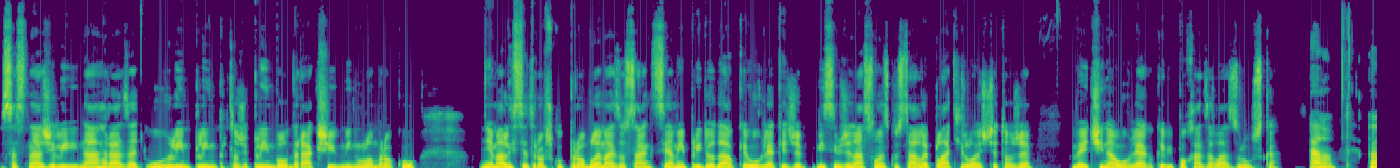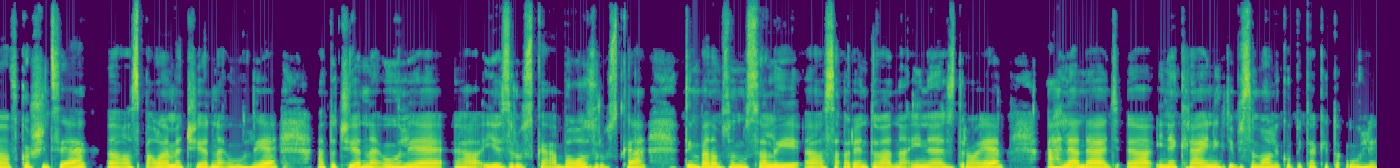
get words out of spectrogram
sa snažili nahrádzať uhlím plyn, pretože plyn bol drahší v minulom roku, Nemali ste trošku problém aj so sankciami pri dodávke uhlia, keďže myslím, že na Slovensku stále platilo ešte to, že väčšina uhlia ako keby pochádzala z Rúska. Áno, v Košiciach spalujeme čierne uhlie a to čierne uhlie je z Ruska bolo z Ruska. Tým pádom sme museli sa orientovať na iné zdroje a hľadať iné krajiny, kde by sa mohli kúpiť takéto uhlie.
